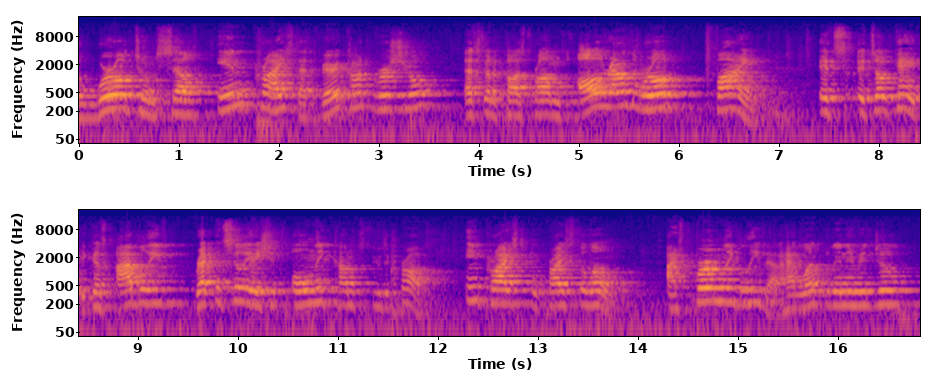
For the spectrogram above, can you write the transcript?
the world to himself in Christ. That's very controversial. That's going to cause problems all around the world. Fine. It's, it's okay because I believe reconciliation only comes through the cross. In Christ and Christ alone. I firmly believe that. I had lunch with an individual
